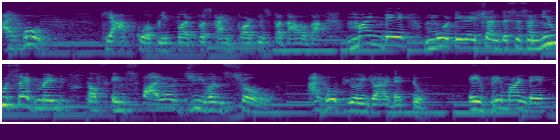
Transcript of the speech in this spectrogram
I hope कि आपको अपनी पर्पस का इंपॉर्टेंस पता होगा Monday motivation this is a new segment of Inspired Jeevan show I hope you enjoyed it too. Every Monday,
